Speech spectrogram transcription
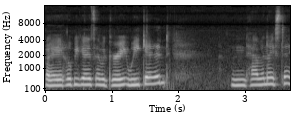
I hope you guys have a great weekend. And have a nice day.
